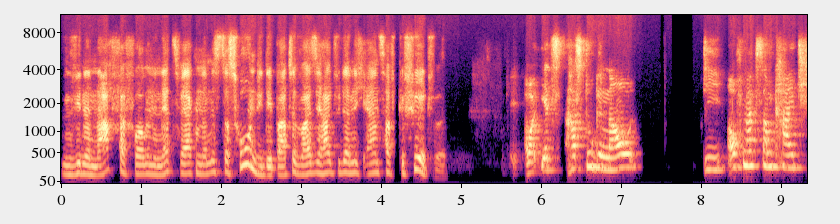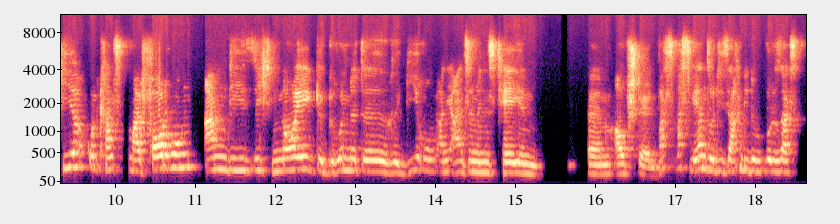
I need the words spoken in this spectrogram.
wie eine Nachverfolgung in Netzwerken, dann ist das Hohn die Debatte, weil sie halt wieder nicht ernsthaft geführt wird. Aber jetzt hast du genau die Aufmerksamkeit hier und kannst mal Forderungen an die sich neu gegründete Regierung, an die einzelnen Ministerien ähm, aufstellen. Was, was wären so die Sachen, die du, wo du sagst,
